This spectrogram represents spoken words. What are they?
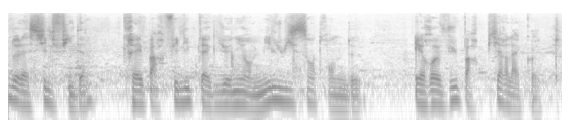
De la sylphide, créée par Philippe Taglioni en 1832 et revue par Pierre Lacotte.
